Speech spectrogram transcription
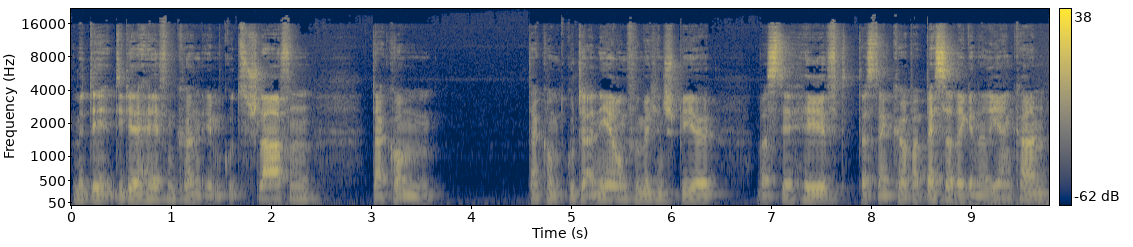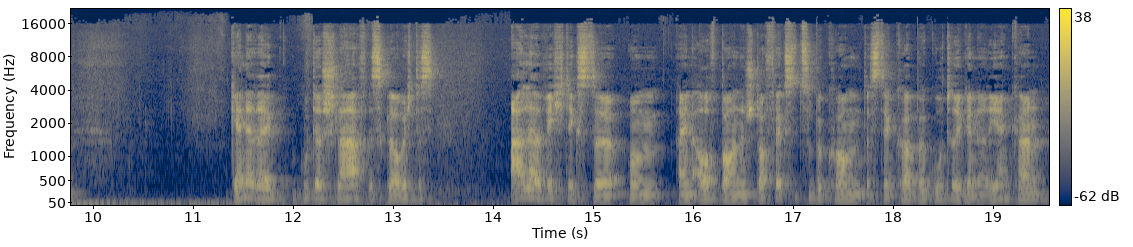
mit denen, die dir helfen können, eben gut zu schlafen. Da, kommen, da kommt gute Ernährung für mich ins Spiel, was dir hilft, dass dein Körper besser regenerieren kann. Generell guter Schlaf ist, glaube ich, das Allerwichtigste, um einen aufbauenden Stoffwechsel zu bekommen, dass der Körper gut regenerieren kann.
